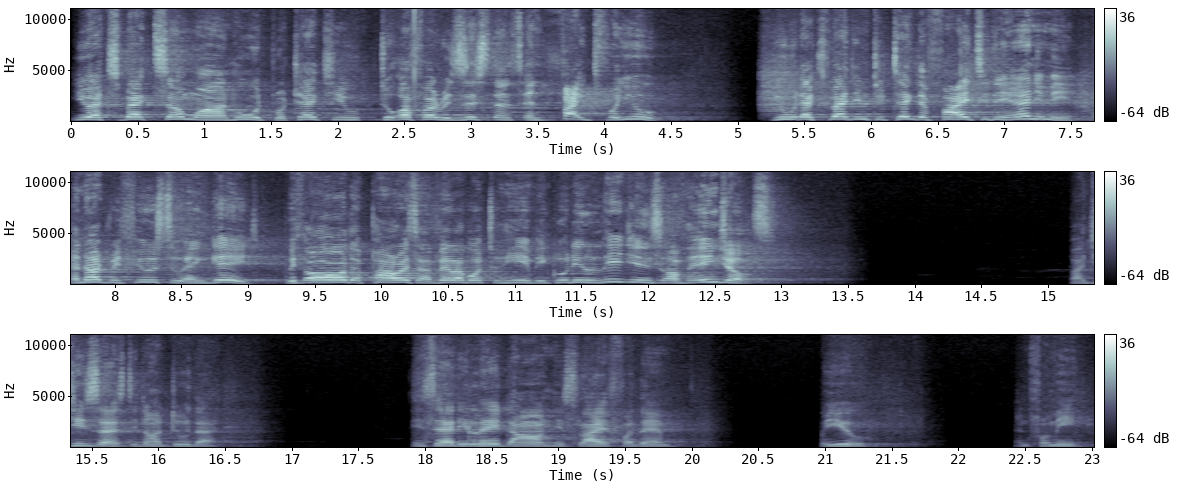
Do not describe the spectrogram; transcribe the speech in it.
You expect someone who would protect you to offer resistance and fight for you. You would expect him to take the fight to the enemy and not refuse to engage with all the powers available to him, including legions of angels. But Jesus did not do that. Instead, he laid down his life for them, for you, and for me.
